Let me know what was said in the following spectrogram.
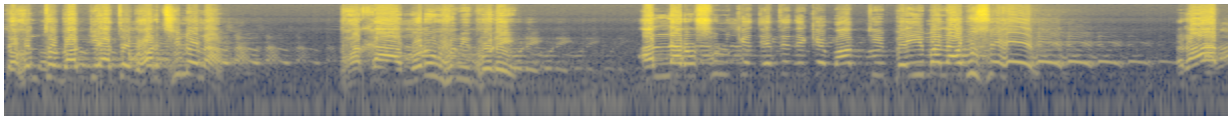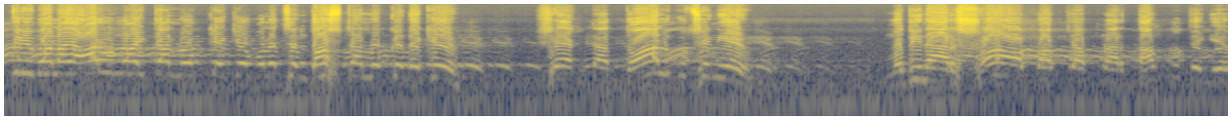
তখন তো বাপজি এত ঘর ছিল না, ফাঁকা মরুভূমি পড়ে আল্লাহ রসুলকে যেতে দেখে বাপজি বেঈমান আবু সেহেল রাত্রি বেলায় আরও নয়টা লোককে কেউ বলেছেন দশটা লোককে দেখে সে একটা দল গুছে নিয়ে মদিনার সব বাপজি আপনার তাম্বুতে গিয়ে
